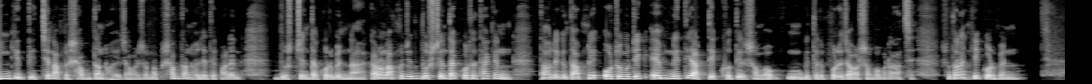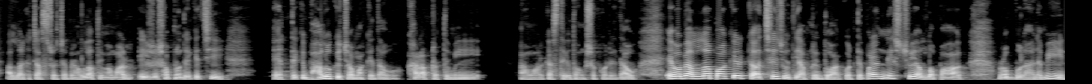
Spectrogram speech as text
ইঙ্গিত দিচ্ছেন আপনি সাবধান হয়ে যাওয়ার জন্য। আপনি সাবধান হয়ে যেতে পারেন। দুশ্চিন্তা করবেন না। কারণ আপনি যদি দুশ্চিন্তা করতে থাকেন, তাহলে কিন্তু আপনি অটোমেটিক এমনিতেই আর্থিক ক্ষতির সম্ভব, ভিতরে পড়ে যাওয়ার সম্ভাবনা আছে। সুতরাং কি করবেন? আল্লাহর কাছে আশ্রয় চাবেন আল্লাহ, তুমি আমার এই যে স্বপ্ন দেখেছি এর থেকে ভালো কিছু আমাকে দাও, খারাপটা তুমি আমার কাছ থেকে ধ্বংস করে দাও। এভাবে আল্লাহ পাকের কাছে যদি আপনি দোয়া করতে পারেন, নিশ্চয়ই আল্লাহ পাক রব্বুল আলমিন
